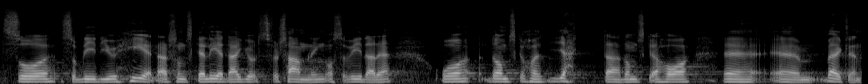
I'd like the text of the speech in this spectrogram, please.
så, så blir det ju herdar som ska leda Guds församling och så vidare. Och de ska ha ett hjärta, de ska ha, eh, eh, verkligen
